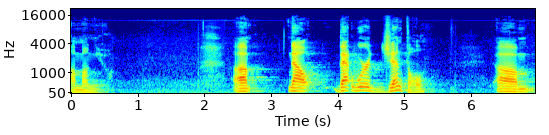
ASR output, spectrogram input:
among you. Um, now, that word gentle, um,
